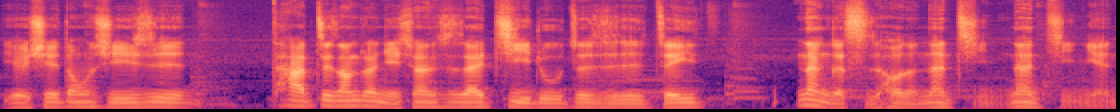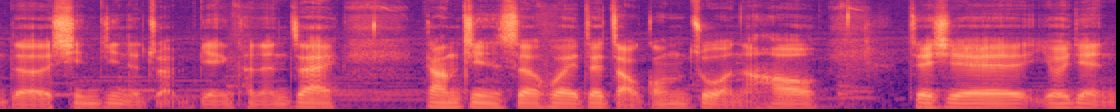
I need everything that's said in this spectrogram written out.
有些东西是他这张专辑算是在记录，这是这一那个时候的那几那几年的心境的转变，可能在刚进社会，在找工作，然后这些有点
